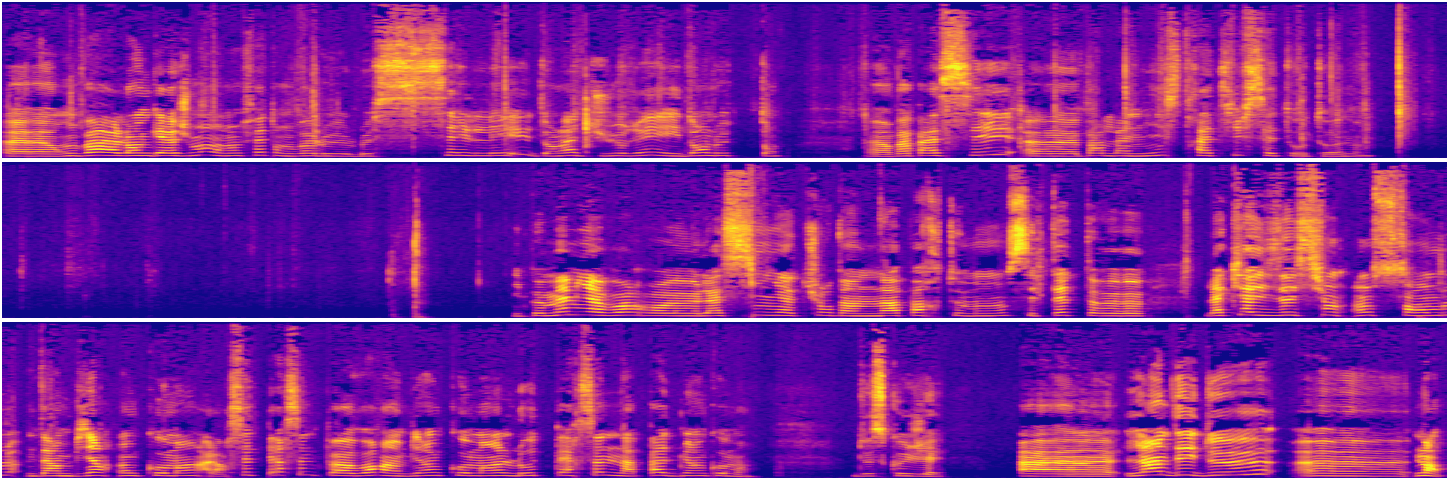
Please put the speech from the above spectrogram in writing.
on va à l'engagement, en fait, on va le, le, sceller dans la durée et dans le temps. on va passer par l'administratif cet automne. Il peut même y avoir euh, la signature d'un appartement. C'est peut-être euh, l'acquisition ensemble d'un bien en commun. Alors cette personne peut avoir un bien commun, l'autre personne n'a pas de bien commun, de ce que j'ai. Euh, l'un des deux, non.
